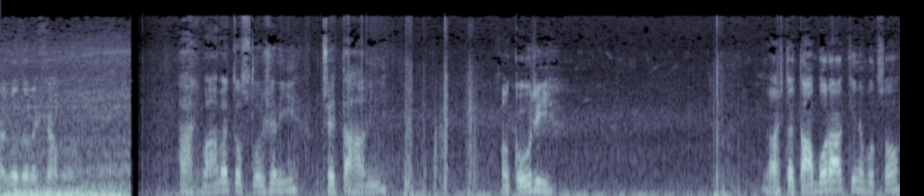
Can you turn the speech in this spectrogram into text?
takhle to nechám. No. Tak, máme to složený, přetahaný. No kouří. Dáš té táboráky nebo co?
